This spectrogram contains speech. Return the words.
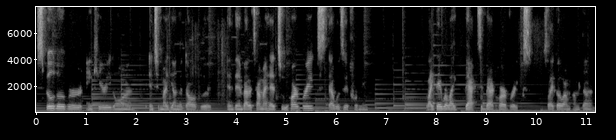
spilled over and carried on into my young adulthood. And then by the time I had two heartbreaks, that was it for me. Like they were like back to back heartbreaks. It's like, oh, I'm, I'm done.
